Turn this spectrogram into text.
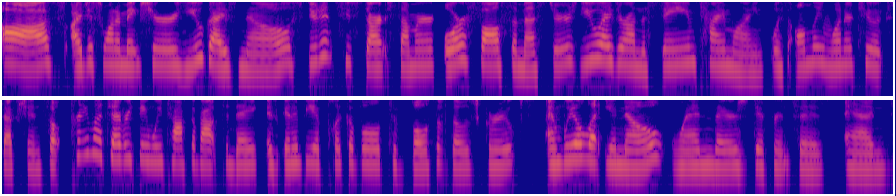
off, I just want to make sure you guys know students who start summer or fall semesters, you guys are on the same timeline with only one or two exceptions. So, pretty much everything we talk about today is going to be applicable to both of those groups. And we'll let you know when there's differences. And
